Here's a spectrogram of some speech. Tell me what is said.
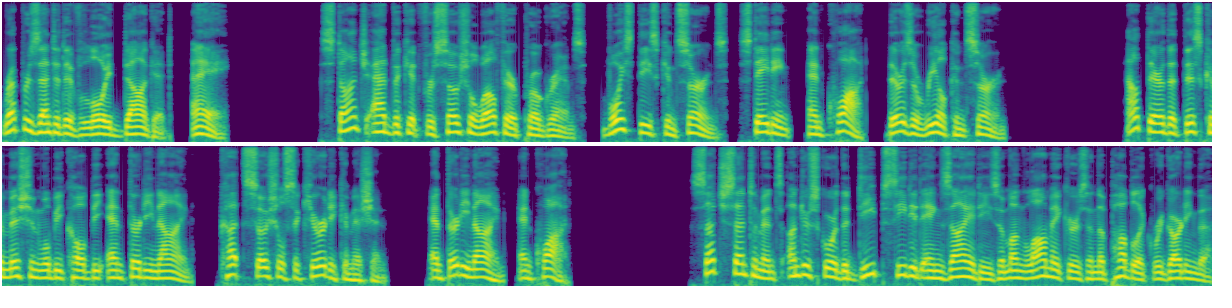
Representative Lloyd Doggett, a staunch advocate for social welfare programs, voiced these concerns, stating, and quote, there is a real concern out there that this commission will be called the N39, Cut Social Security Commission, N39, and quote. Such sentiments underscore the deep seated anxieties among lawmakers and the public regarding the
